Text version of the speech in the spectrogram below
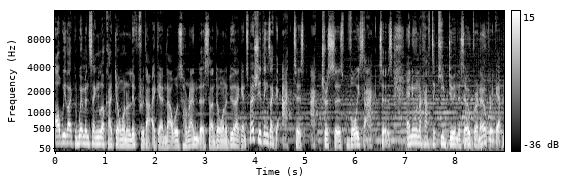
are we like the women saying, look, I don't want to live through that again. That was horrendous. I don't want to do that again. Especially things like the actors, actresses, voice actors, anyone who has to keep doing this over and over again.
